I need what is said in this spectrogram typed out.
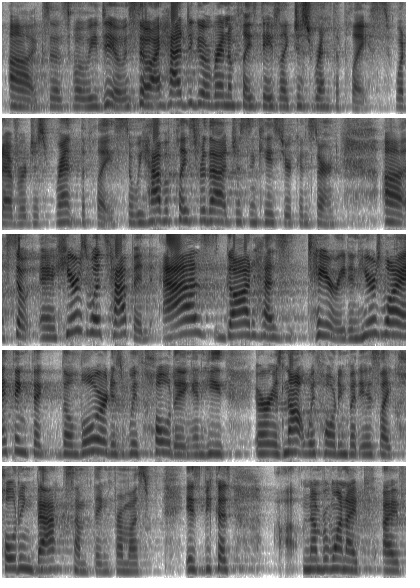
Because uh, that's what we do. So I had to go rent a place. Dave's like, just rent the place, whatever, just rent the place. So we have a place for that, just in case you're concerned. Uh, so uh, here's what's happened. As God has tarried, and here's why I think that the Lord is withholding, and He, or is not withholding, but is like holding back something from us, is because uh, number one, I, I've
